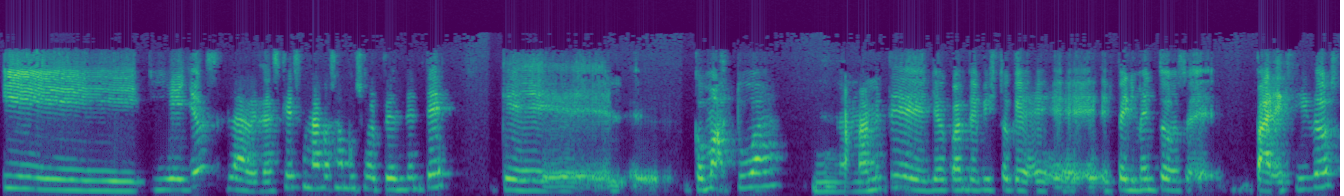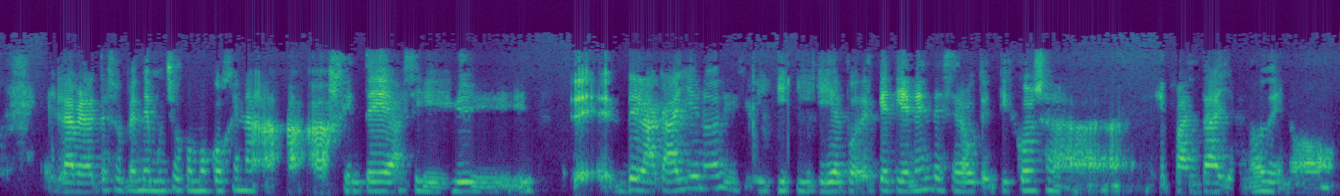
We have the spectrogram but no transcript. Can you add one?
Y, ellos, la verdad es que es una cosa muy sorprendente que cómo actúa. Normalmente yo cuando he visto que experimentos parecidos, la verdad te sorprende mucho cómo cogen a gente así eh, de la calle, ¿no? Y, y- y el poder que tienen de ser auténticos a- en pantalla, ¿no? De no,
